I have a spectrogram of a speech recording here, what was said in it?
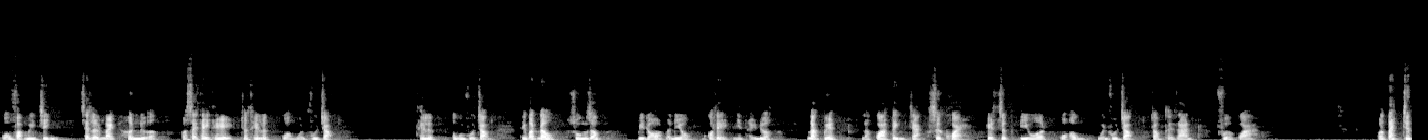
của ông Phạm Minh Chính sẽ lớn mạnh hơn nữa và sẽ thay thế cho thế lực của ông Nguyễn Phú Trọng. Thế lực ông Nguyễn Phú Trọng thì bắt đầu xuống dốc vì đó là điều có thể nhìn thấy được, đặc biệt là qua tình trạng sức khỏe hết sức yếu ớt của ông Nguyễn Phú Trọng trong thời gian vừa qua. Và tách chức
